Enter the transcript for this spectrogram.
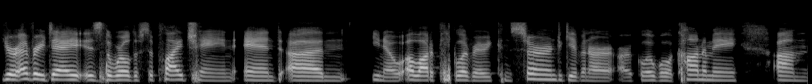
your everyday is the world of supply chain, and um, you know a lot of people are very concerned given our, our global economy um,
